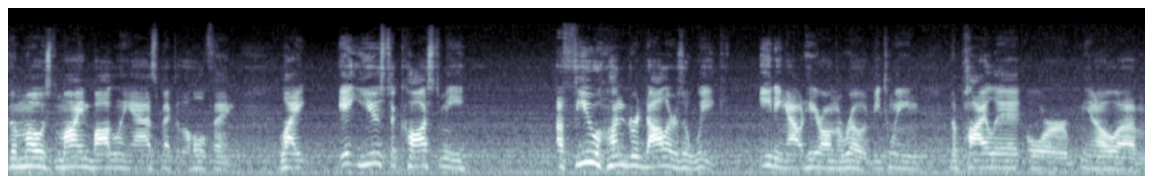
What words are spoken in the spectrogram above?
the most mind-boggling aspect of the whole thing. Like it used to cost me a few hundred dollars a week eating out here on the road between the pilot or you know um,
